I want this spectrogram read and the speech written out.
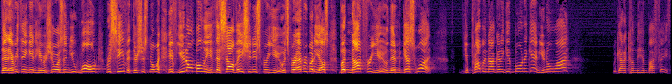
that everything in here is yours, then you won't receive it. There's just no way. If you don't believe that salvation is for you, it's for everybody else, but not for you, then guess what? You're probably not going to get born again. You know why? We got to come to Him by faith,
